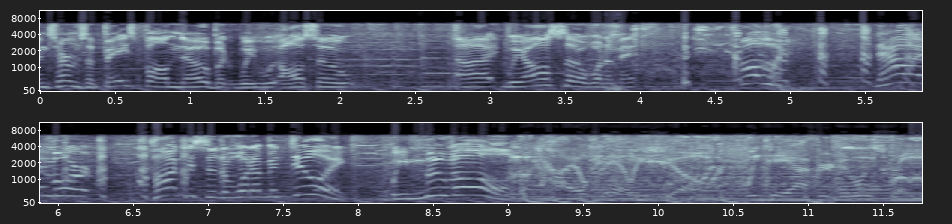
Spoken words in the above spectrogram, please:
In terms of baseball, no, but we also uh, we also want to mention. oh my! Now I'm more cognizant of what I've been doing. We move on. The Kyle Bailey Show, weekday afternoons from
